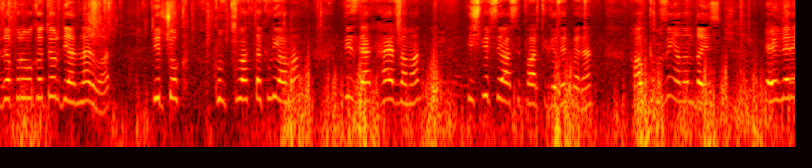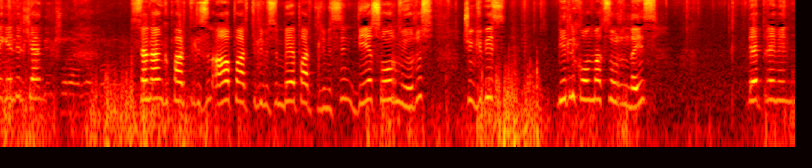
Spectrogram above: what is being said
bize provokatör diyenler var. Birçok kulak takılıyor ama bizler her zaman hiçbir siyasi parti gözetmeden halkımızın yanındayız. Evlere gelirken sen hangi partilisin, A partili misin, B partili misin diye sormuyoruz. Çünkü biz birlik olmak zorundayız. Depremin,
